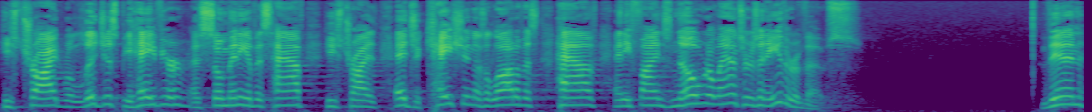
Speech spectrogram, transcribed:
He's tried religious behavior, as so many of us have. He's tried education, as a lot of us have, and he finds no real answers in either of those. Then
